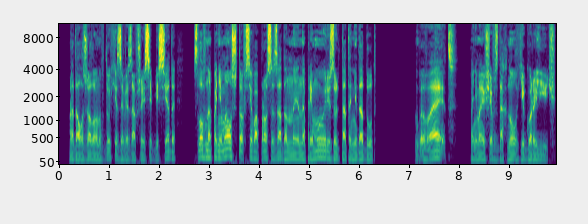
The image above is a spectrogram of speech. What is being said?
— продолжал он в духе завязавшейся беседы, словно понимал, что все вопросы, заданные напрямую, результата не дадут. «Бывает», — понимающе вздохнул Егор Ильич.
